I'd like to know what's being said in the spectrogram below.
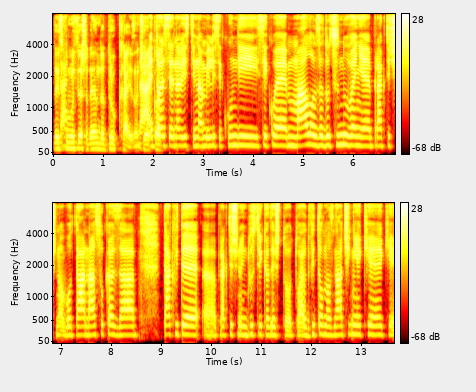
да искомуницираш од еден до друг крај. Значи, да, и тоа се на вистина милисекунди и секое мало за доценување практично во таа насока за таквите практично индустрии каде што тоа е од витално значење ќе ќе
